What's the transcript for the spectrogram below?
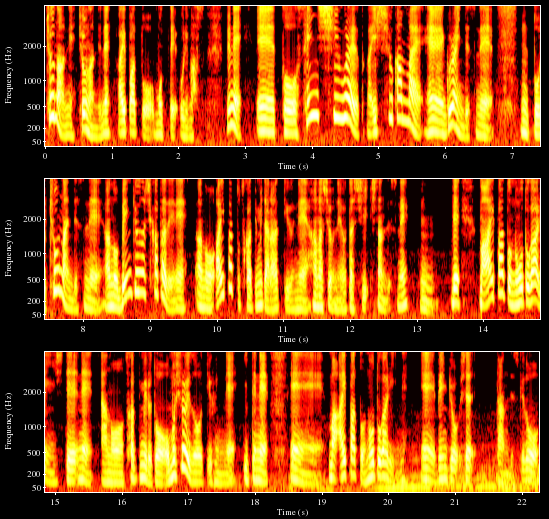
長男はね、長男でね、iPad を持っております。でね、えっ、と、先週ぐらいだったかな、一週間前、えーぐらいにですね、うんと、長男にですね、あの、勉強の仕方でね、あの、iPad 使ってみたらっていうね、話をね、私したんですね。うん。で、まあ、iPad ノート代わりにしてね、あの、使ってみると面白いぞっていうふうにね、言ってね、えーまあ、iPad ノート代わりにね、えー勉強してたんですけど、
